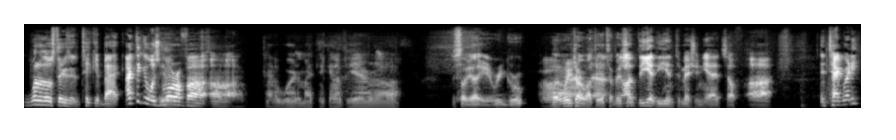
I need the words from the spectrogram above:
one of those things that take you back. I think it was more of a uh, kind of word am I thinking of here? Uh, Just so you, you regroup. Like, what are you talking about? The uh, intermission? uh, the, yeah, the intermission. Yeah, itself. Uh, integrity.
